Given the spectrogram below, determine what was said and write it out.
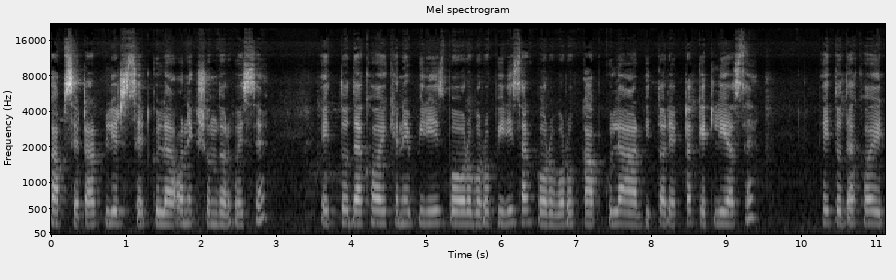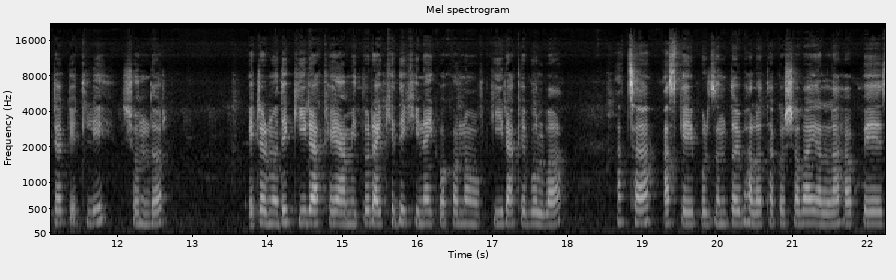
কাপ সেট আর প্লেট সেটগুলা অনেক সুন্দর হয়েছে। এই তো দেখো, এখানে পিরিচ বড় বড় পিরিচ আর বড় বড় কাপগুলা আর ভিতরে একটা কেটলি আছে। এই তো দেখো, এটা কেটলি, সুন্দর। এটার মধ্যে কি রাখে আমি তো রাখে দেখি নাই কখনো, কি রাখে বলবা? আচ্ছা আজকে এই পর্যন্তই, ভালো থাকো সবাই, আল্লাহ হাফেজ।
